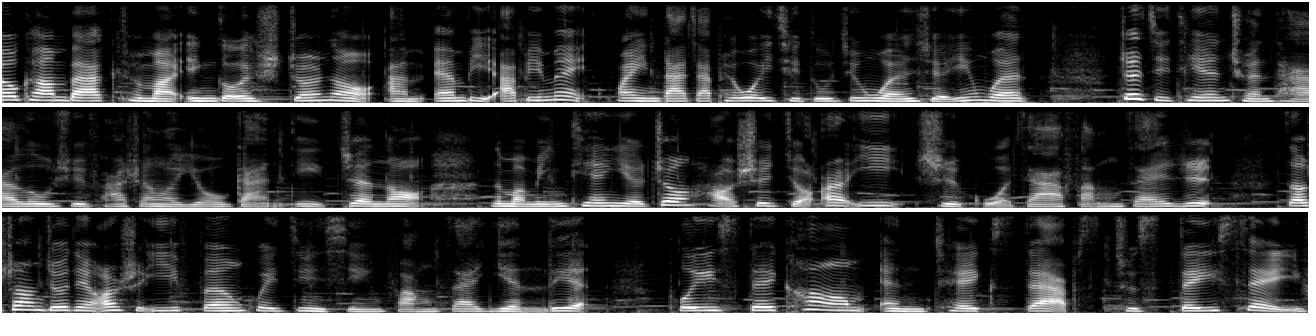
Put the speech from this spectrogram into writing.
Welcome back to my English journal. I'm Abby 阿碧妹，欢迎大家陪我一起读经文学英文。这几天全台陆续发生了有感地震哦，那么明天也正好是九二一，是国家防灾日。早上九点二十一分会进行防灾演练。Please stay calm and take steps to stay safe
